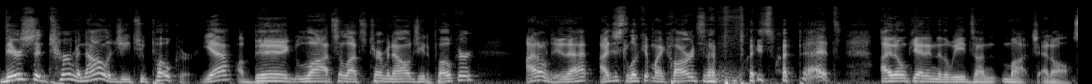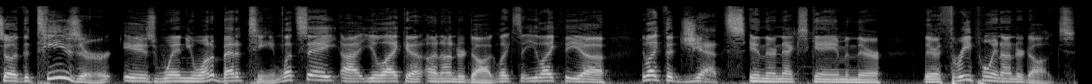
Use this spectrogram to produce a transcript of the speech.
There's a terminology to poker. Yeah, a big lots and lots of terminology to poker. I don't do that. I just look at my cards and I place my bets. I don't get into the weeds on much at all. So the teaser is when you want to bet a team. Let's say uh, you like a, an underdog. Like say you like the uh, you like the Jets in their next game, and they're they're three point underdogs.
